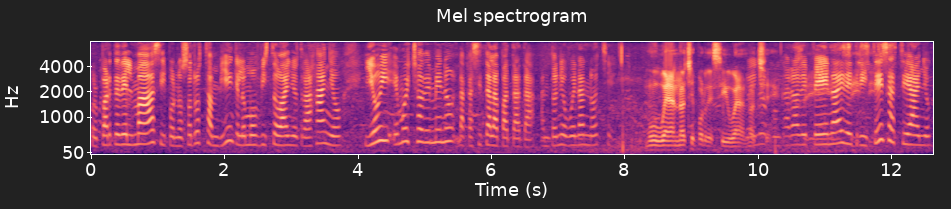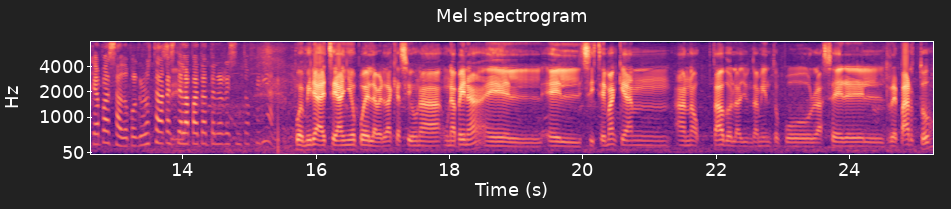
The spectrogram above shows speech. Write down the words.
por parte del MAS y por nosotros también, que lo hemos visto año tras año. Y hoy hemos echado de menos la casita La Patata. Antonio, buenas noches. Muy buenas noches por decir buenas noches. Con cara de pena y de tristeza este año. ¿Qué ha pasado? ¿Por qué no está la casita de la patata en el recinto ferial? Pues mira, este año pues la verdad es que ha sido una, pena. El, sistema que han, han, optado el ayuntamiento por hacer el reparto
